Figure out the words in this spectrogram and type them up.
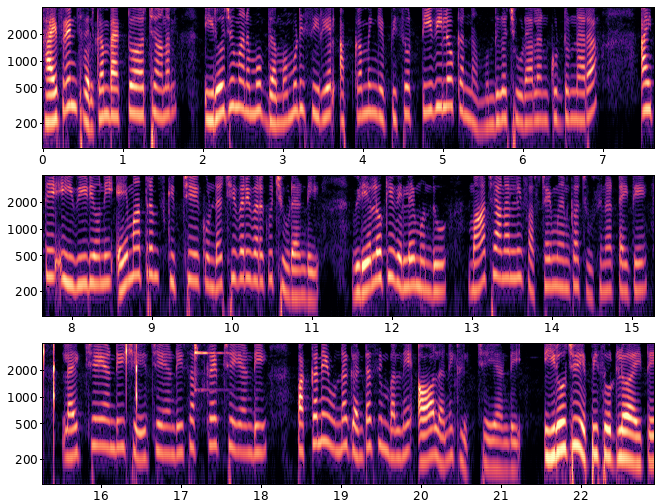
Hi friends welcome back to our channel ఈరోజు మనము బ్రహ్మముడి సీరియల్ అప్కమింగ్ ఎపిసోడ్ టీవీలో కన్నా ముందుగా చూడాలనుకుంటున్నారా? అయితే ఈ వీడియోని ఏమాత్రం స్కిప్ చేయకుండా చివరి వరకు చూడండి. వీడియోలోకి వెళ్ళే ముందు మా ఛానల్ని ఫస్ట్ టైం కనుక చూసినట్టయితే లైక్ చేయండి షేర్ చేయండి సబ్స్క్రైబ్ చేయండి. పక్కనే ఉన్న గంట సింబల్ని ఆల్ అని క్లిక్ చేయండి. ఈరోజు ఎపిసోడ్లో అయితే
